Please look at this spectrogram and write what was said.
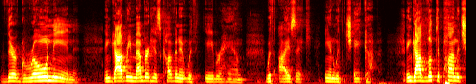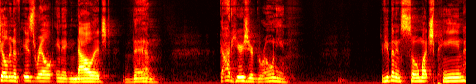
their groaning, and God remembered his covenant with Abraham, with Isaac, and with Jacob. And God looked upon the children of Israel and acknowledged them. God hears your groaning. Have you been in so much pain,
